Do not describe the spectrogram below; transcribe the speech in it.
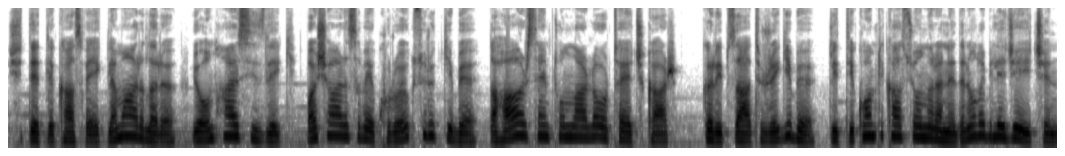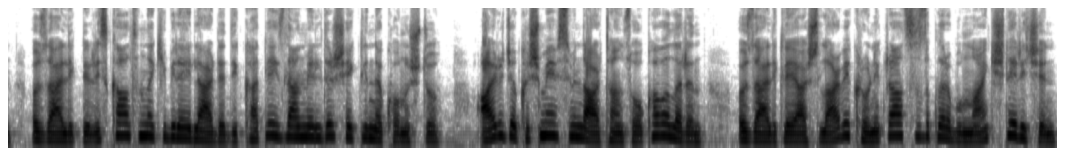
şiddetli kas ve eklem ağrıları, yoğun halsizlik, baş ağrısı ve kuru öksürük gibi daha ağır semptomlarla ortaya çıkar. Grip zatürre gibi ciddi komplikasyonlara neden olabileceği için özellikle risk altındaki bireylerde dikkatle izlenmelidir şeklinde konuştu. Ayrıca kış mevsiminde artan soğuk havaların özellikle yaşlılar ve kronik rahatsızlıkları bulunan kişiler için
